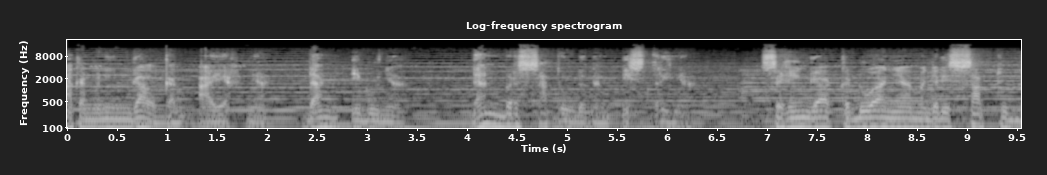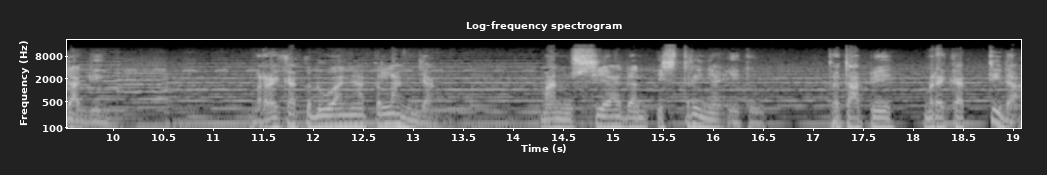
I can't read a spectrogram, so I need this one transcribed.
akan meninggalkan ayahnya dan ibunya dan bersatu dengan istrinya. Sehingga keduanya menjadi satu daging. Mereka keduanya telanjang, manusia dan istrinya itu, tetapi mereka tidak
